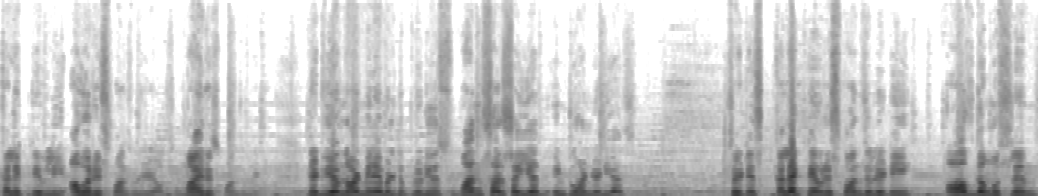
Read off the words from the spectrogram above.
collectively our responsibility also, my responsibility, that we have not been able to produce one Sir Sayyid in 200 years. So it is collective responsibility of the Muslims,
